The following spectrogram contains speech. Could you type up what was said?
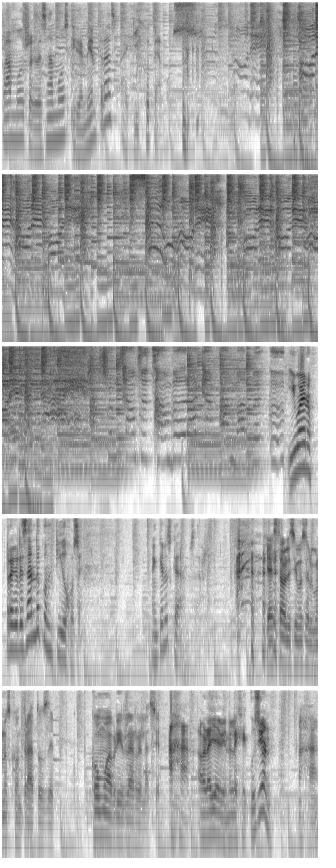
Vamos, regresamos y de mientras, aquí joteamos. Y bueno, regresando contigo, José. ¿En qué nos quedamos ahora? Ya establecimos algunos contratos de cómo abrir la relación. Ajá, ahora ya viene la ejecución. Ajá.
